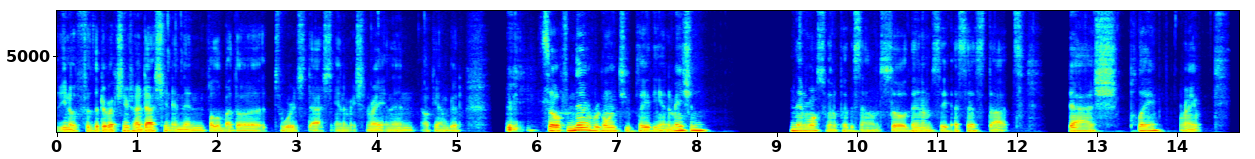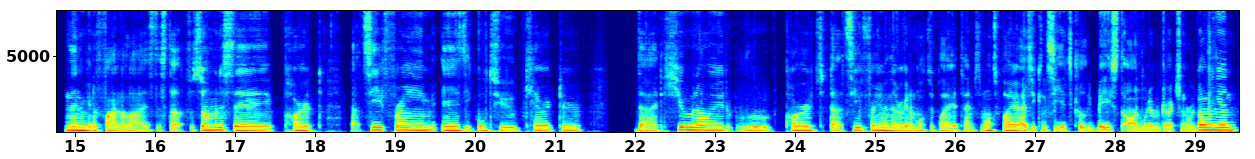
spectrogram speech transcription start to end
you know, for the direction you're trying to dash in, and then followed by the towards dash animation, right? And then, okay, I'm good. so from there, we're going to play the animation, and then we're also going to play the sound. So then I'm going to say ss dot dash play, right? And then I'm going to finalize the stuff. So I'm going to say part dot c frame is equal to character dot humanoid root part dot c frame and then we're going to multiply it times the multiplier. As you can see it's clearly based on whatever direction we're going in.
